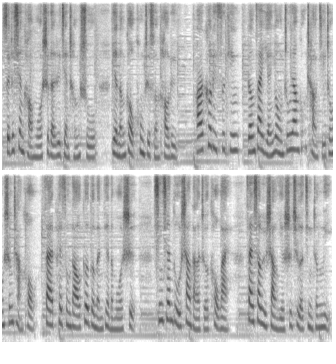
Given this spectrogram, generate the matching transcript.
随着现烤模式的日渐成熟，也能够控制损耗率。而克里斯汀仍在沿用中央工厂集中生产后再配送到各个门店的模式。新鲜度上打了折扣外，在效率上也失去了竞争力。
